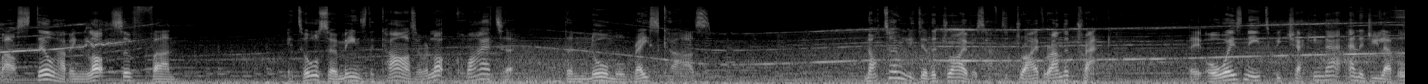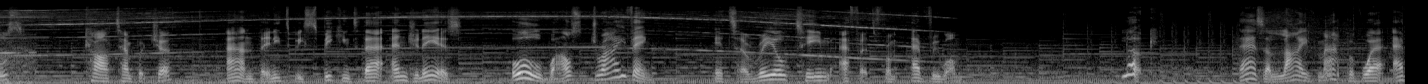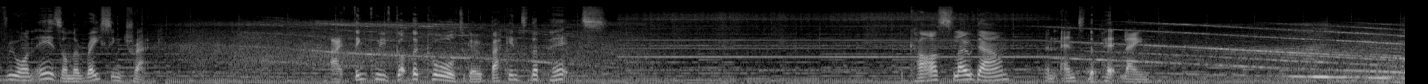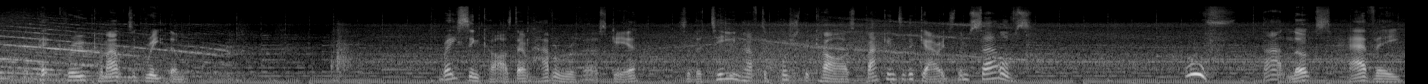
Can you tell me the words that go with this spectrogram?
while still having lots of fun. It also means the cars are a lot quieter than normal race cars. Not only do the drivers have to drive around the track, they always need to be checking their energy levels, car temperature, and they need to be speaking to their engineers, all whilst driving. It's a real team effort from everyone. Look, there's a live map of where everyone is on the racing track. I think we've got the call to go back into the pits. The cars slow down and enter the pit lane. The pit crew come out to greet them. Racing cars don't have a reverse gear, so the team have to push the cars back into the garage themselves. Oof, that looks heavy.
